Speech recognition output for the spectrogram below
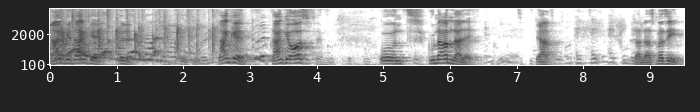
Danke, danke, bitte. Danke, danke, Ost. Und guten Abend alle. Ja, dann lass mal sehen.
